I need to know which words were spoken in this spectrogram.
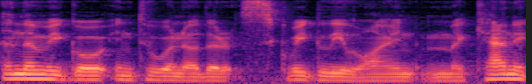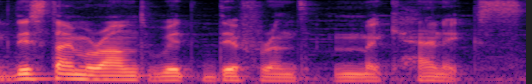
And then we go into another squiggly line mechanic, this time around with different mechanics.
